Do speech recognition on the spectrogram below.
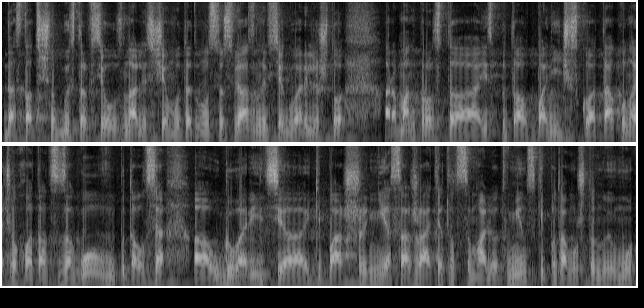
достаточно быстро все узнали, с чем вот это вот все связано, и все говорили, что Роман просто испытал паническую атаку, начал хвататься за голову, пытался э, уговорить э, экипаж не сажать этот самолет в Минске, потому что ну, ему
